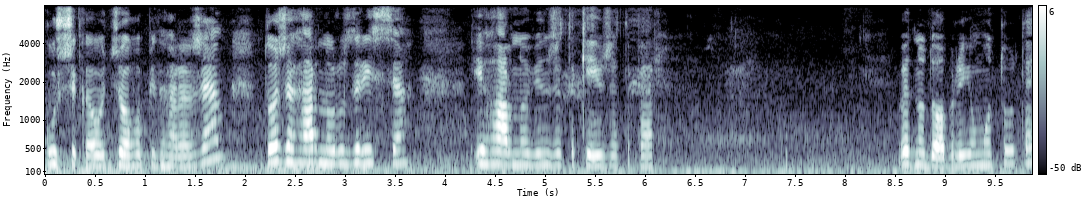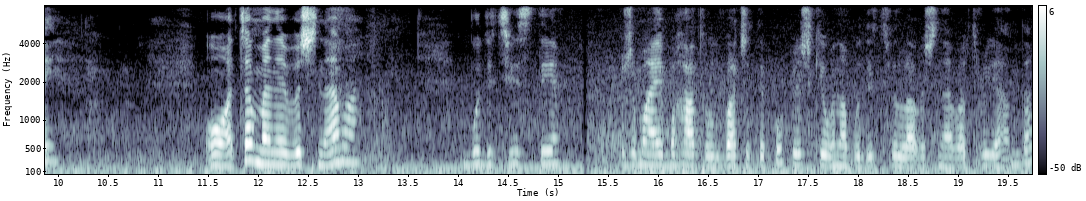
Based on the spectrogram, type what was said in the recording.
кущика оцього під гаражем. Теж гарно розрісся. І гарно він вже такий вже тепер. Видно добре йому тут. О, це в мене вишнева буде цвісти. Вже має багато, бачите, пупляшки, вона буде цвіла вишнева троянда.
